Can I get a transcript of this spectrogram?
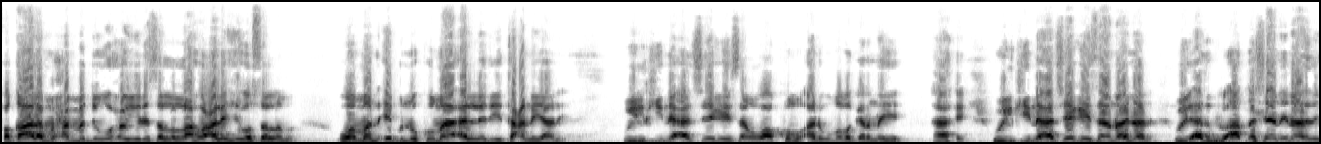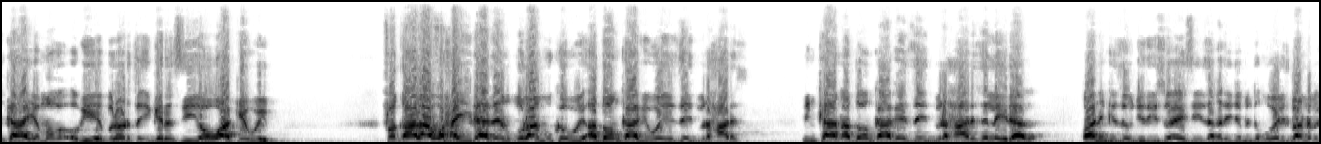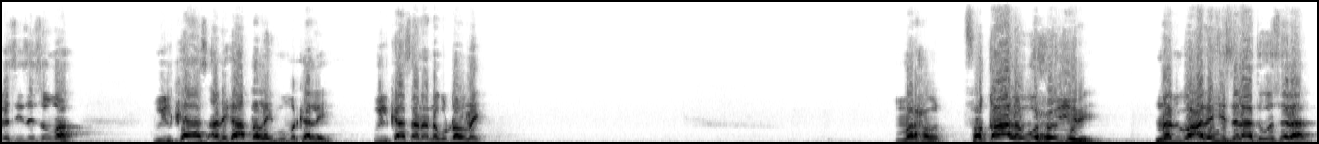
faqaala muxamedun wuxuu yidhi sala allahu calayhi wasalam waman ibnukumaa aladii tacniyaani? Wiilkiina aad sheegaysaan waa kumo anigu maba garanaye wiilkiina aad sheegaysaan wiil adinku aad dhasheen inaan idinka hayo maba ogiye bal horta i garansiiyo waa kee wiilku faqaalaa waxay yidhaahdeen ghulaamuka wiil addoonkaagii weeye zayd bin xaaris. Ninkaan addoonkaagee zayd bin xaarise la yidhaahdo waa ninkii zawjadiisu ay siisay khadiijo bintu khuwaylid baa nabiga siisay soo maha wiilkaas anigaa dhalay buu markaa leeyahy wiilkaasaan anagu dhalnay. Marxaban. Faqaala wuxuu yidhi nabigu calayhi salaatu wasalaam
